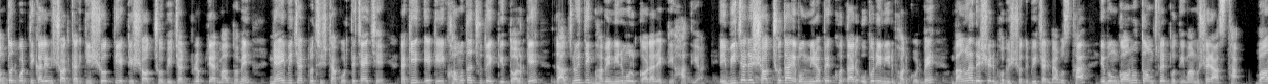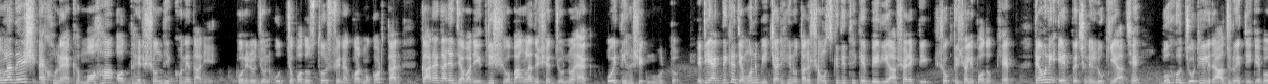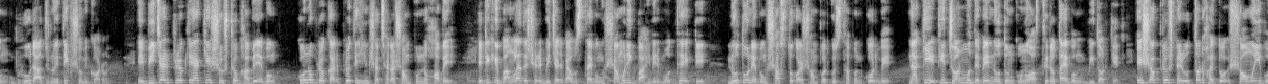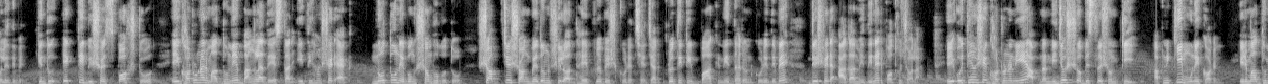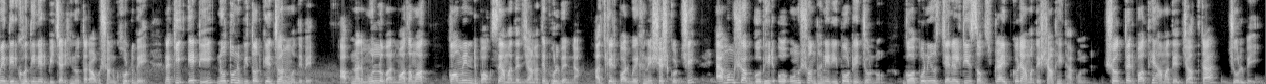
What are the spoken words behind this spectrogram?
অন্তর্বর্তীকালীন সরকার কি সত্যি একটি স্বচ্ছ বিচার প্রক্রিয়ার মাধ্যমে ন্যায় বিচার প্রতিষ্ঠা করতে চাইছে, নাকি এটি ক্ষমতাচ্যুত একটি দলকে রাজনৈতিকভাবে নির্মূল করার একটি হাতিয়ার? এই বিচারের স্বচ্ছতা এবং নিরপেক্ষতার উপরই নির্ভর করবে বাংলাদেশের ভবিষ্যৎ বিচার ব্যবস্থা এবং গণতন্ত্রের প্রতি মানুষের আস্থা। বাংলাদেশ এখন এক মহা অধ্যায়ের সন্ধিক্ষণে দাঁড়িয়ে। পনেরো জন উচ্চপদস্থ সেনা কর্মকর্তার কারাগারে যাওয়ার এই দৃশ্য বাংলাদেশের জন্য এক ঐতিহাসিক মুহূর্ত। এটি একদিকে যেমন বিচারহীনতার সংস্কৃতি থেকে বেরিয়ে আসার একটি শক্তিশালী পদক্ষেপ, তেমনি এর পেছনে লুকিয়ে আছে বহু জটিল রাজনৈতিক এবং ভূ রাজনৈতিক সমীকরণ। এই বিচার প্রক্রিয়াকে সুষ্ঠুভাবে এবং কোনো প্রকার প্রতিহিংসা ছাড়া সম্পূর্ণ হবে, এটি কি বাংলাদেশের বিচার ব্যবস্থা এবং সামরিক বাহিনীর মধ্যে একটি নতুন এবং স্বাস্থ্যকর সম্পর্ক স্থাপন করবে? নাকি এটি জন্ম দেবে নতুন কোনো অস্থিরতা এবং বিতর্কের? এইসব প্রশ্নের উত্তর হয়তো সময়ই বলে দেবে। কিন্তু একটি বিষয় স্পষ্ট, এই ঘটনার মাধ্যমে বাংলাদেশ তার ইতিহাসের এক নতুন এবং সম্ভবত সবচেয়ে সংবেদনশীল অধ্যায়ে প্রবেশ করেছে, যার প্রতিটি বাঁক নির্ধারণ করে দেবে দেশের আগামী দিনের পথ চলা। এই ঐতিহাসিক ঘটনা নিয়ে আপনার নিজস্ব বিশ্লেষণ কি? আপনি কি মনে করেন? এর মাধ্যমে দীর্ঘদিনের বিচারহীনতার অবসান ঘটবে, নাকি এটি নতুন বিতর্কের জন্ম দেবে? আপনার মূল্যবান মতামত কমেন্ট বক্সে আমাদের জানাতে ভুলবেন না। আজকের পর্ব এখানে শেষ করছি। এমন সব গভীর ও অনুসন্ধানী রিপোর্টের জন্য গল্প নিউজ চ্যানেলটি সাবস্ক্রাইব করে আমাদের সাথেই থাকুন। সত্যের পথে আমাদের যাত্রা চলবেই।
